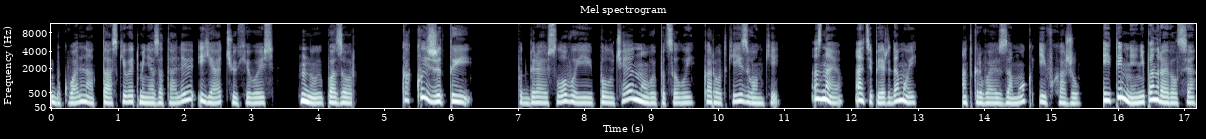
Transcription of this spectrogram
Буквально оттаскивает меня за талию, и я отчухиваюсь. Ну и позор. «Какой же ты...» Подбираю слово и получаю новый поцелуй, короткий и звонкий. «Знаю. А теперь домой». Открываю замок и вхожу. «И ты мне не понравился».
